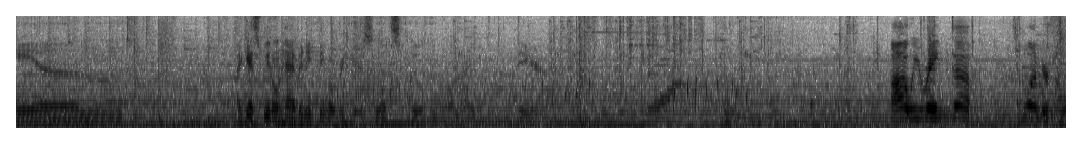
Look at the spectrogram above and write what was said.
And... I guess we don't have anything over here, so let's build one right there. Cool. Oh, we ranked up! Wonderful!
